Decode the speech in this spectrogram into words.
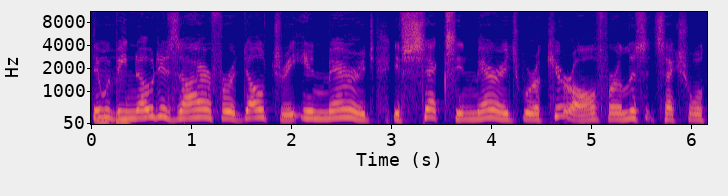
There mm-hmm. would be mm-hmm. no desire for adultery in marriage if sex in marriage were a cure all for illicit sexual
